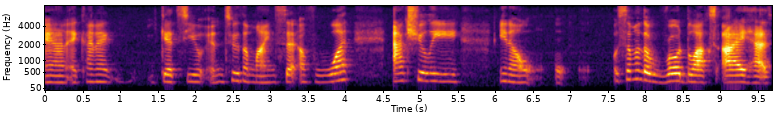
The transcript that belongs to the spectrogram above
and it kind of gets you into the mindset of what actually, you know, some of the roadblocks I had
